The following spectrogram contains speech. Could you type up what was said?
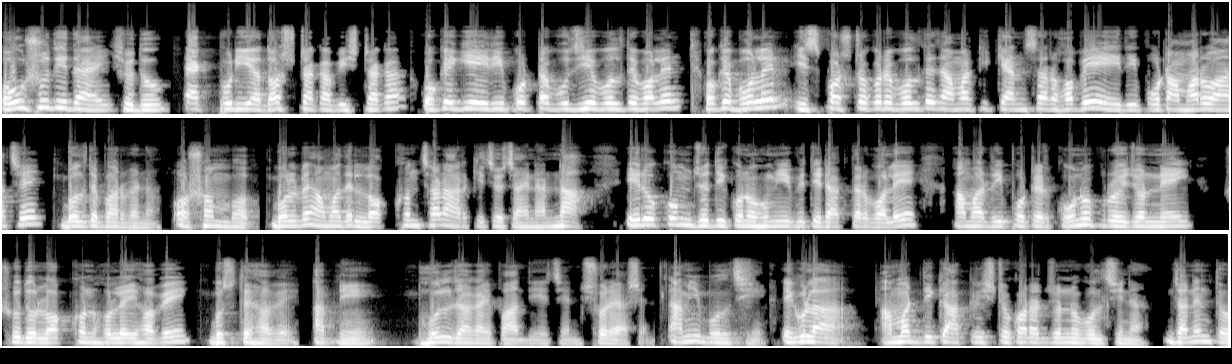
ঔষধই দেয় শুধু এক পুরিয়া দশ টাকা, বিশ টাকা। ওকে গিয়ে এই রিপোর্টটা বুঝিয়ে বলতে বলেন, ওকে বলেন, স্পষ্ট করে বলতে যে আমার কি ক্যান্সার হবে, এই রিপোর্ট আমারও আছে, বলতে পারবে না। অসম্ভব। বলবে, আমাদের লক্ষণ ছাড়া আর কিছু চাই না। না, এরকম যদি কোনো হোমিওপ্যাথি ডাক্তার বলে, আমার রিপোর্টের কোনো প্রয়োজন নেই শুধু লক্ষণ হলেই হবে, বুঝতে হবে। আপনি ভুল জায়গায় পা দিয়েছেন, সরে আসেন। আমি বলছি, এগুলা আমার দিকে আকৃষ্ট করার জন্য বলছি না। জানেন তো,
